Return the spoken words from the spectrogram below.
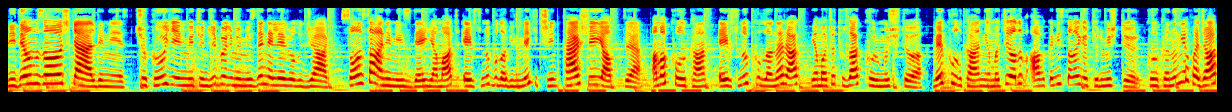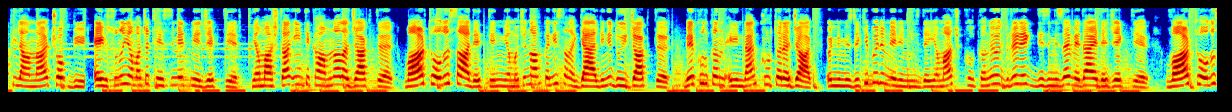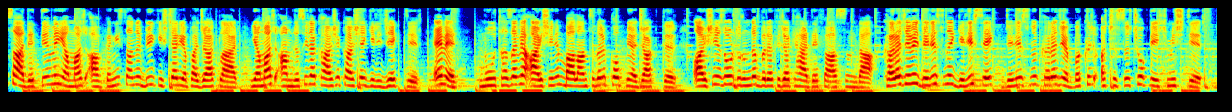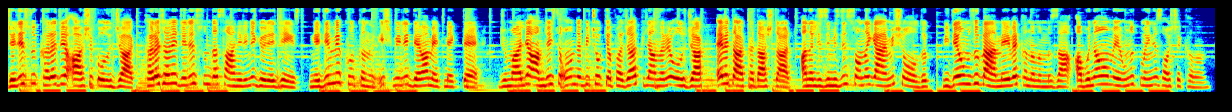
Videomuza hoş geldiniz. Çukur 23. bölümümüzde neler olacak? Son sahnemizde Yamaç Efsun'u bulabilmek için her şeyi yaptı. Ama Kulkan Efsun'u kullanarak Yamaç'a tuzak kurmuştu. Ve Kulkan Yamaç'ı alıp Afganistan'a götürmüştür. Kulkan'ın yapacağı planlar çok büyük. Efsun'u Yamaç'a teslim etmeyecektir. Yamaç'tan intikamını alacaktır. Vartoğlu Saadettin Yamaç'ın Afganistan'a geldiğini duyacaktır ve Kulkan'ın elinden kurtaracak. Önümüzdeki bölümlerimizde Yamaç Kulkan'ı öldürerek dizimize veda edecektir. Vartoğlu Saadettin ve Yamaç Afganistan'da büyük işler yapacaklar. Yamaç amcasıyla karşı karşıya gelecektir. Evet, Murtaza ve Ayşe'nin bağlantıları kopmayacaktır. Ayşe'yi zor durumda bırakacak her defasında. Karaca ve Celesun'a gelirsek, Celesun'un Karaca'ya bakış açısı çok değişmiştir. Celesun Karaca'ya aşık olacak. Karaca ve Celesun da sahnelerini göreceğiz. Nedim ve Kulkan'ın işbirliği devam etmekte. Cumali amca ise onun da birçok yapacağı planları olacak. Evet arkadaşlar, analizimizin sonuna gelmiş olduk. Videomuzu beğenmeyi ve kanalımıza abone olmayı unutmayınız. Hoşçakalın.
